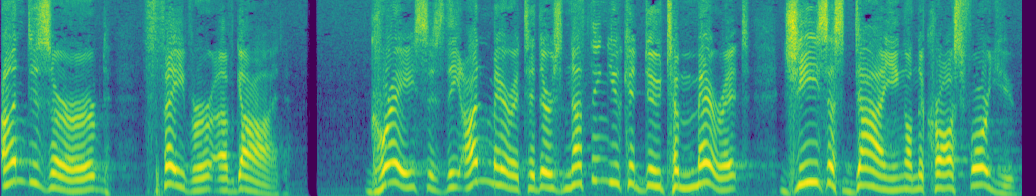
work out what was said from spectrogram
undeserved favor of God. Grace is the unmerited. There's nothing you could do to merit Jesus dying on the cross for you.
